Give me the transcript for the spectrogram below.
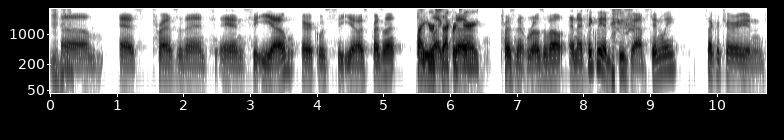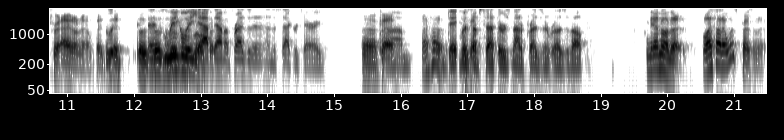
mm-hmm. um, as president and CEO. Eric was CEO as president. I thought you were like, secretary. Uh, president Roosevelt, and I think we had two jobs, didn't we? Secretary and I don't know, but it, those legally you have to have a president and a secretary. Okay. Um, I thought Dave was okay. upset there was not a President Roosevelt. Yeah, no, no. Well, I thought I was president.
